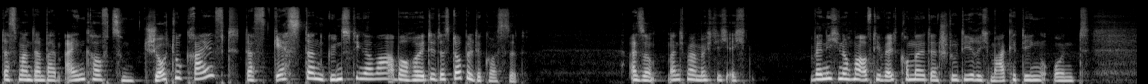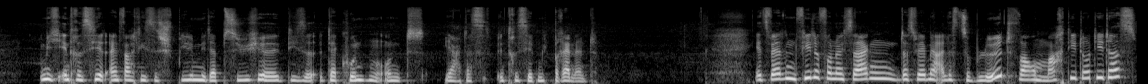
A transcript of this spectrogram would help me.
dass man dann beim Einkauf zum Giotto greift, das gestern günstiger war, aber heute das Doppelte kostet? Also manchmal möchte ich echt, wenn ich nochmal auf die Welt komme, dann studiere ich Marketing und mich interessiert einfach dieses Spiel mit der Psyche diese, der Kunden und ja, das interessiert mich brennend. Jetzt werden viele von euch sagen, das wäre mir alles zu blöd. Warum macht die Dotti das?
